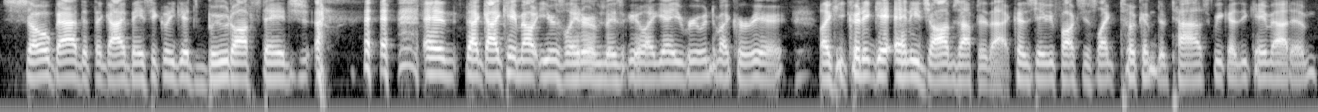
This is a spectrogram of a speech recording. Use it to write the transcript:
so bad that the guy basically gets booed off stage and that guy came out years later and was basically like yeah you ruined my career like he couldn't get any jobs after that because jamie Foxx just like took him to task because he came at him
